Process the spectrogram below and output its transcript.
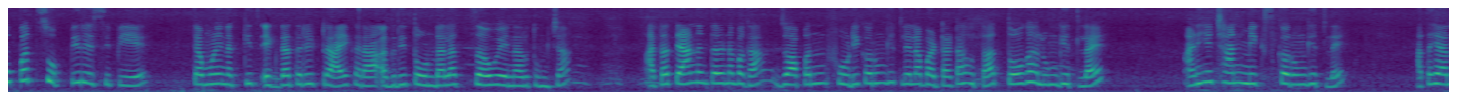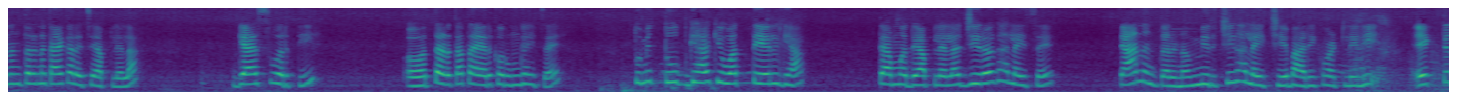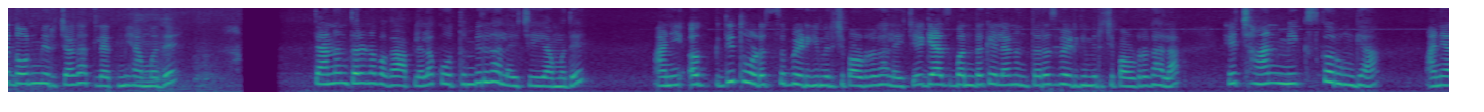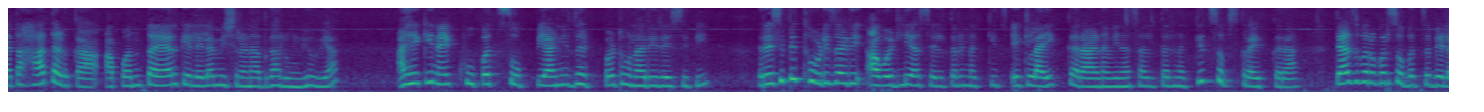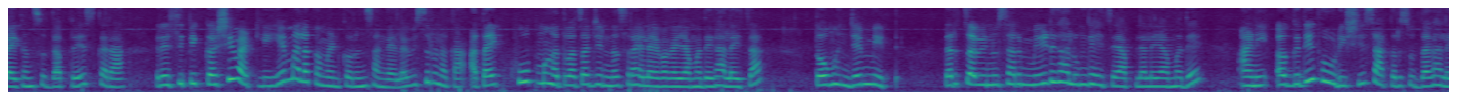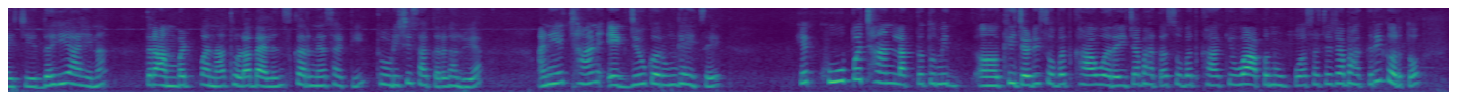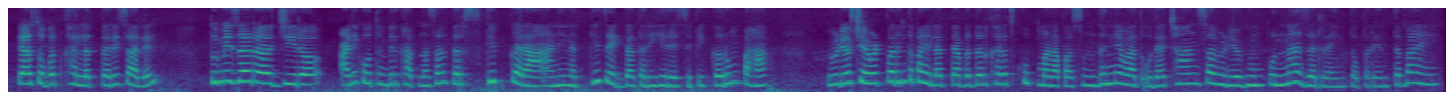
खूपच सोपी रेसिपी आहे. त्यामुळे नक्कीच एकदा तरी ट्राय करा. अगदी तोंडाला चव येणार तुमच्या. आता त्यानंतर ना बघा जो आपण फोडी करून घेतलेला बटाटा होता तो घालून घेतला आहे आणि हे छान मिक्स करून घेतलं आहे आता ह्यानंतरनं काय करायचं आहे आपल्याला? गॅसवरती तडका तयार करून घ्यायचा आहे तुम्ही तूप घ्या किंवा तेल घ्या. त्यामध्ये आपल्याला जिरं घालायचं आहे त्यानंतरनं मिरची घालायची आहे बारीक वाटलेली. एक ते दोन मिरच्या घातल्यात मी ह्यामध्ये. त्यानंतरनं बघा आपल्याला कोथिंबीर घालायची आहे यामध्ये. आणि अगदी थोडंसं बेडगी मिरची पावडर घालायची आहे. गॅस बंद केल्यानंतरच बेडगी मिरची पावडर घाला. हे छान मिक्स करून घ्या. आणि आता हा तडका आपण तयार केलेल्या मिश्रणात घालून घेऊया. आहे की नाही खूपच सोपी आणि झटपट होणारी रेसिपी. रेसिपी थोडी जरी आवडली असेल तर नक्कीच एक लाईक करा. नवीन असाल तर नक्कीच सबस्क्राईब करा. त्याचबरोबर सोबतचं बेलायकनसुद्धा प्रेस करा. रेसिपी कशी वाटली हे मला कमेंट करून सांगायला विसरू नका. आता एक खूप महत्त्वाचा जिन्नस राहिला आहे बघा यामध्ये घालायचा. तो म्हणजे मीठ. तर चवीनुसार मीठ घालून घ्यायचं आहे आपल्याला यामध्ये. आणि अगदी थोडीशी साखरसुद्धा घालायची आहे. दही आहे ना? तर आंबटपणा थोडा बॅलन्स करण्यासाठी थोडीशी साखर घालूया. आणि हे छान एकजीव करून घ्यायचं आहे हे खूप छान लागतं. तुम्ही खिचडीसोबत खा वरईच्या भातासोबत खा किंवा आपण उपवासाच्या ज्या भाकरी करतो त्यासोबत खाल्लं तरी चालेल. तुम्ही जर जिरं आणि कोथिंबीर खात नसाल तर स्किप करा आणि नक्कीच एकदा तरी ही रेसिपी करून पहा. व्हिडिओ शेवटपर्यंत पाहिलात त्याबद्दल खरंच खूप मनापासून धन्यवाद. उद्या छानसा व्हिडिओ घेऊन पुन्हा हजर राहीन तोपर्यंत बाय.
